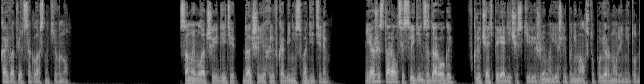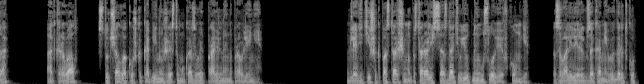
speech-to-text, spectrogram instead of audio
Кай в ответ согласно кивнул. Самые младшие дети дальше ехали в кабине с водителем. Я же старался следить за дорогой, включать периодические режимы, если понимал, что повернули не туда, открывал, стучал в окошко кабины, жестом указывая правильное направление. Для детишек постарше мы постарались создать уютные условия в Кунге. Завалили рюкзаками выгородку,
